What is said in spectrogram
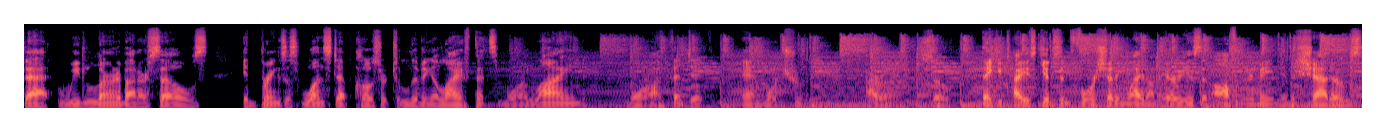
that we learn about ourselves, it brings us one step closer to living a life that's more aligned, more authentic, and more truly our own. So, thank you, Thais Gibson, for shedding light on areas that often remain in the shadows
